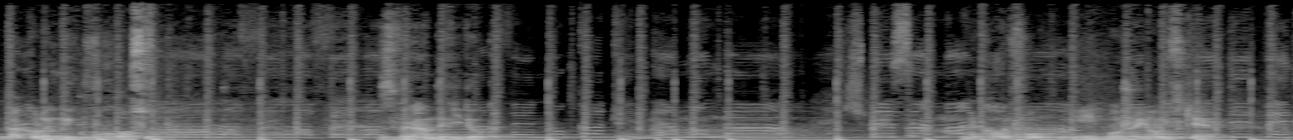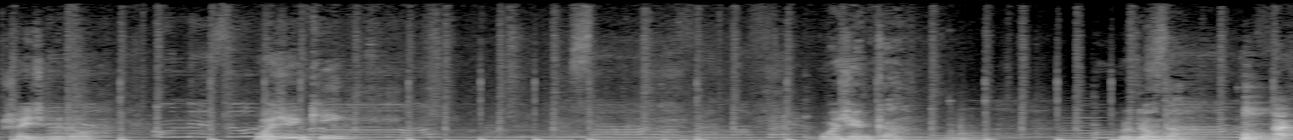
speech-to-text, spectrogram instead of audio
dla kolejnych dwóch osób. Z werandy widok na Korfu i Morze Jońskie. Przejdźmy do łazienki. Łazienka wygląda tak.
